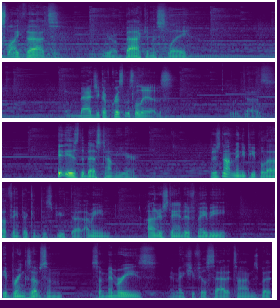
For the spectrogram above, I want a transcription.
Just like that, we are back in the sleigh. The magic of Christmas lives. It really does. It is the best time of year. There's not many people that I think that could dispute that. I mean, I understand if maybe it brings up some some memories and makes you feel sad at times, but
